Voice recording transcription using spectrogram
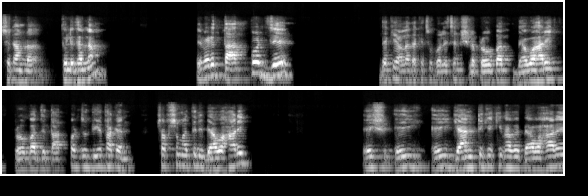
সেটা আমরা তুলে ধরলাম। এবারে তাৎপর্যে দেখি আলাদা কিছু বলেছেন শিল প্রভুপাত। ব্যবহারিক প্রভুপাত যে তাৎপর্য দিয়ে থাকেন, সবসময় তিনি ব্যবহারিক এই এই এই জ্ঞানটিকে কীভাবে ব্যবহারে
